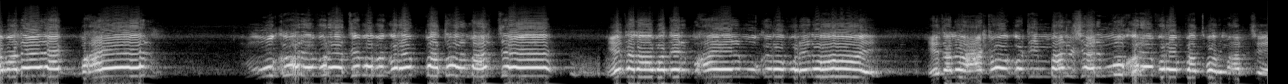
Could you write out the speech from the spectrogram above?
আমাদের এক ভাইয়ের মুখের উপরে যেভাবে করে পাথর মারছে, এ যেন আমাদের ভাইয়ের মুখের উপরে নয়। এ যেন আঠারো মানুষের মুখের উপরে পাথর মারছে।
